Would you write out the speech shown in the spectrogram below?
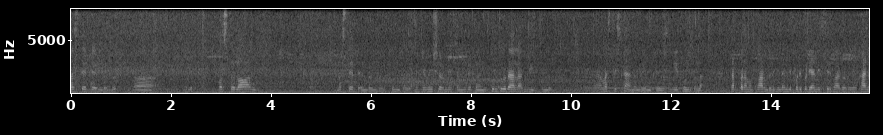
ಮಸ್ತ್ ಎಡ್ಡೆ ಉಂಡು ಮಸ್ತ್ ಲಾಂಗ್ ಮಸ್ತ್ ಎಡ್ಡೆ ಉಂಡು ಕುಂಟು ಇಲ್ಲಿ ಮೀಶೋ ಉಂಡು ಕುಂಟು ದಾಲ ಅಂದು ಇಜ್ಜಿಂದು ಮಸ್ತ್ ಇಷ್ಟ ನಂದು ಈ ಕುಂಟುಲ ರಪ್ಪ ನಮಕ್ ಪಾಡ್ದುಲಿ ನಂಜಿ ಪೊಡಿ ಪುಡಿ ಅಂದು ಇಸ್ತ್ರಿ ಪಾಡೋಡು ಕಾಣ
